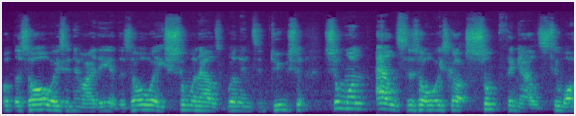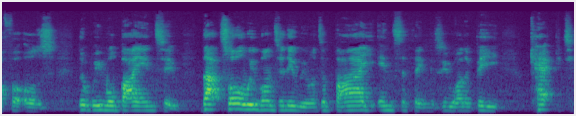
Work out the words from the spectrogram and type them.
But there's always a new idea. There's always someone else willing to do so. Someone else has always got something else to offer us that we will buy into. That's all we want to do. We want to buy into things. We want to be kept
